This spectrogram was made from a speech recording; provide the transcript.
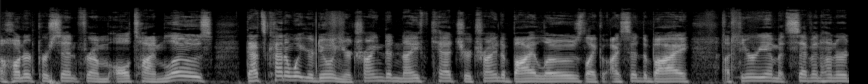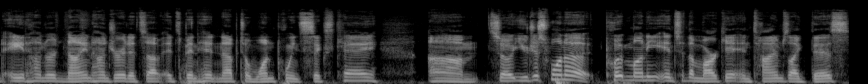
100% from all time lows, that's kind of what you're doing. You're trying to knife catch, you're trying to buy lows. Like I said, to buy Ethereum at 700, 800, 900. It's up, it's been hitting up to 1.6K. Um, so you just want to put money into the market in times like this.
